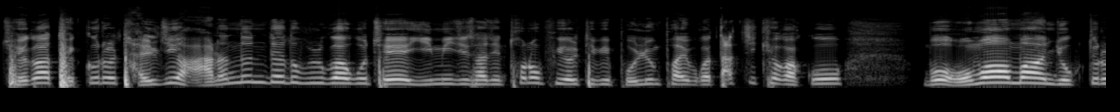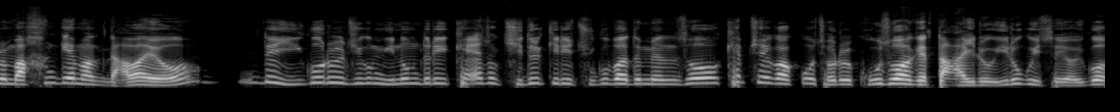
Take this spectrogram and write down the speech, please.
제가 댓글을 달지 않았는데도 불구하고 제 이미지 사진 턴오프 열TV 볼륨 5가 딱 찍혀갖고 뭐 어마어마한 욕들을 막 한 개 막 나와요. 근데 이거를 지금 이놈들이 계속 지들끼리 주고받으면서 캡처해갖고 저를 고소하겠다 이러, 이러고 있어요. 이거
